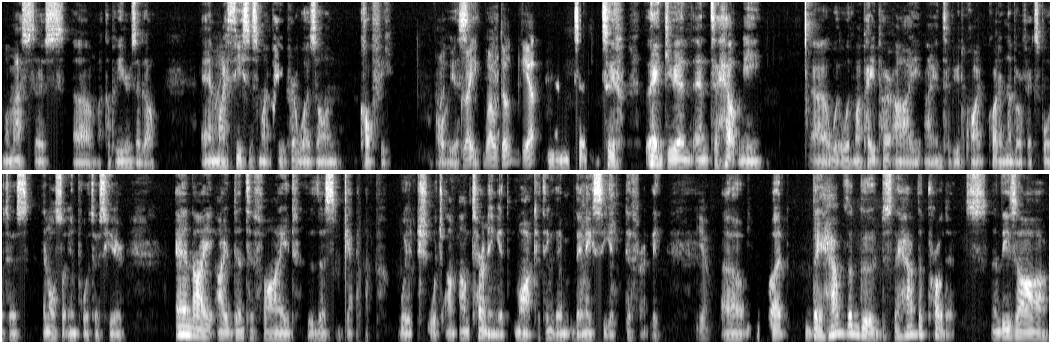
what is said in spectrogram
my master's, um, a couple of years ago, and my thesis, my paper was on coffee, obviously. Great. Well done. Yep. And to, to thank you, and and to help me uh, with, with my paper, I I interviewed quite quite a number of exporters and also importers here and I identified this gap, which which I'm, I'm terming it marketing. They, they may see it differently, Yeah. but they have the goods, they have the products, and these are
